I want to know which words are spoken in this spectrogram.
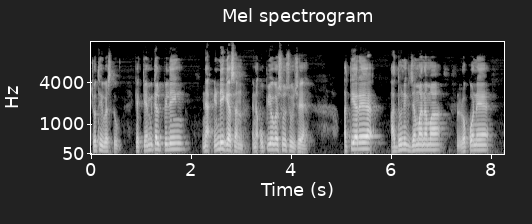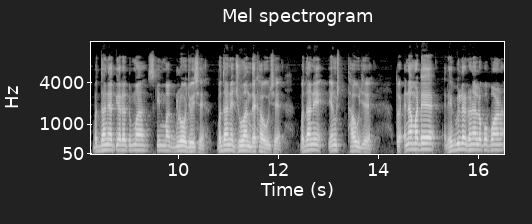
ચોથી વસ્તુ કે કેમિકલ પિલિંગના ઇન્ડિકેશન એના ઉપયોગો શું શું છે? અત્યારે આધુનિક જમાનામાં લોકોને બધાને અત્યારે ટૂંકમાં સ્કિનમાં ગ્લો જોઈ છે. બધાને જુવાન દેખાવું છે. બધાને યંગ થવું છે. તો એના માટે રેગ્યુલર ઘણા લોકો પણ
